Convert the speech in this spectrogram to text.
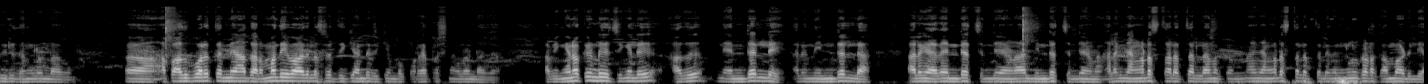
ദുരിതങ്ങളുണ്ടാകും. അപ്പോൾ അതുപോലെ തന്നെ ആ ധർമ്മദേവാദികളെ ശ്രദ്ധിക്കാണ്ടിരിക്കുമ്പോൾ കുറേ പ്രശ്നങ്ങളുണ്ടാകുക. അപ്പോൾ ഇങ്ങനെയൊക്കെ ഉണ്ട് വെച്ചെങ്കിൽ അത് എന്റെ അല്ലേ അല്ലെങ്കിൽ നിന്റെ അല്ല അല്ലെങ്കിൽ അത് എന്റെ അച്ഛന്റെയാണ് അത് നിന്റെ അച്ഛന്റെയാണ് അല്ലെങ്കിൽ ഞങ്ങളുടെ സ്ഥലത്തല്ല നിൽക്കുന്ന ഞങ്ങളുടെ സ്ഥലത്തല്ല നിങ്ങൾ കിടക്കാൻ പാടില്ല.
